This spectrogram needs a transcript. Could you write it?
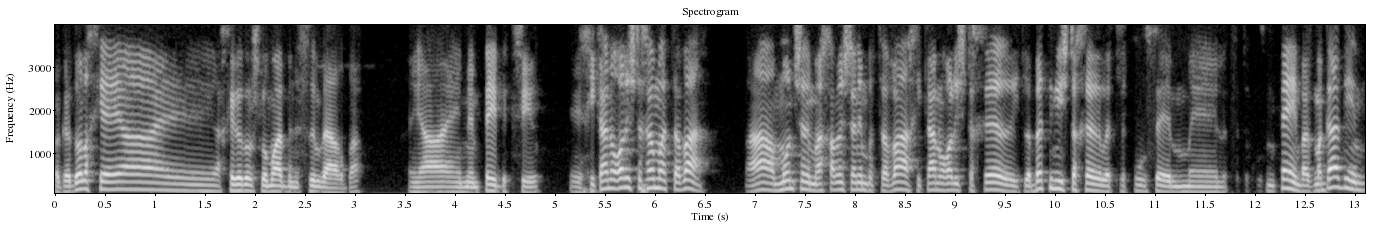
בגדול אחי היה, אה, הכי גדול שלמה היה בן 24, היה אה, מ"פ בכפיר, אה, חיכה נורא להשתחרר מהצבא, היה המון שנים, היה חמש שנים בצבא, חיכה נורא להשתחרר, התלבט אם להשתחרר לקורס, אה, לצאת לקורס מ"פים, ואז מג"דים,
